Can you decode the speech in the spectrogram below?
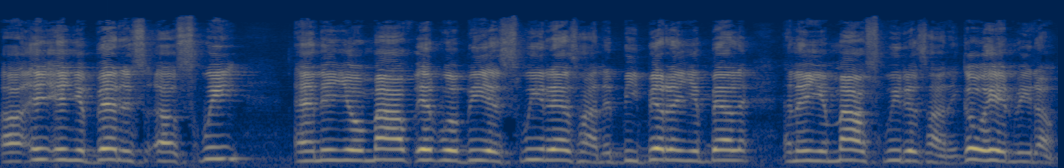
uh, in, in your belly uh, sweet, and in your mouth it will be as sweet as honey. Be bitter in your belly, and in your mouth sweet as honey. Go ahead and read on.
